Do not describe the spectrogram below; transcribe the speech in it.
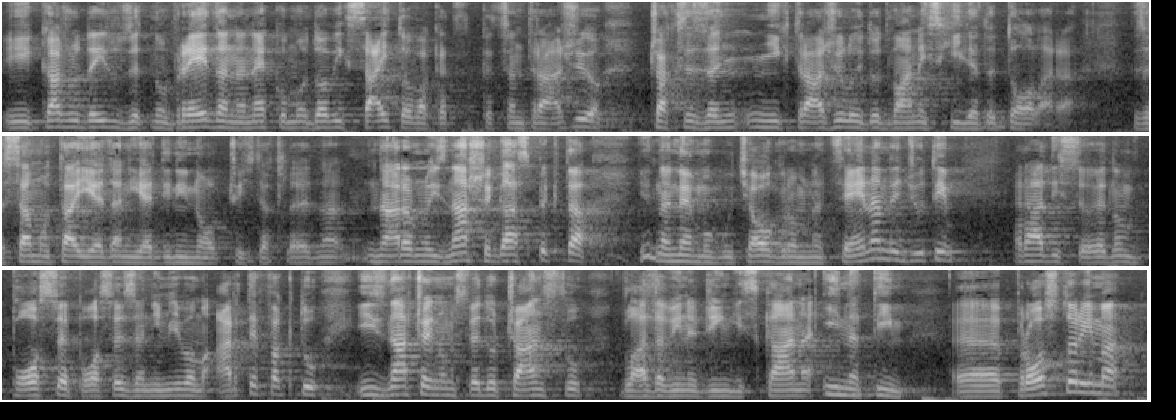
i kažu da je izuzetno vredan na nekom od ovih sajtova kad, kad sam tražio, čak se za njih tražilo i do 12.000 dolara za samo taj jedan jedini novčić. Dakle, na, naravno iz našeg aspekta jedna nemoguća ogromna cena, međutim, radi se o jednom posve, posve zanimljivom artefaktu i značajnom svedočanstvu vladavine Džingis Kana i na tim prostorima.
